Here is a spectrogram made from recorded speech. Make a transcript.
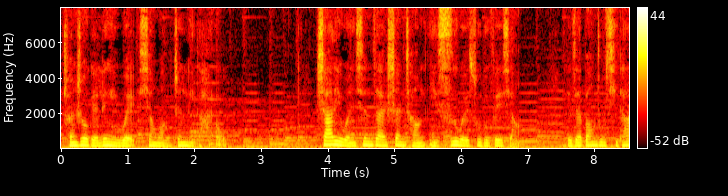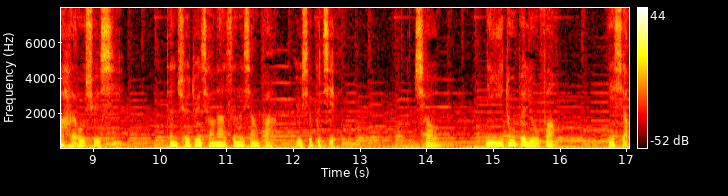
传授给另一位向往真理的海鸥。沙利文现在擅长以思维速度飞翔，也在帮助其他海鸥学习，但却对乔纳森的想法有些不解。乔，你一度被流放，你想？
